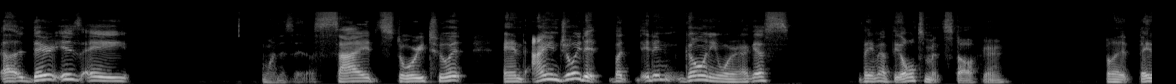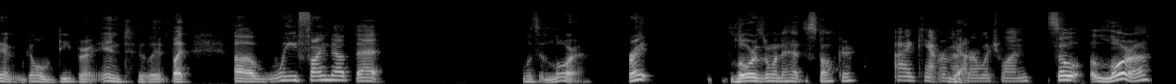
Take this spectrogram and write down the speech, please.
uh, there is a what is it? A side story to it, and I enjoyed it, but it didn't go anywhere. I guess they met the ultimate stalker, but they didn't go deeper into it. But uh, we find out that was it Laura, right? Laura's the one that had the stalker. I can't remember which one. So Laura,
